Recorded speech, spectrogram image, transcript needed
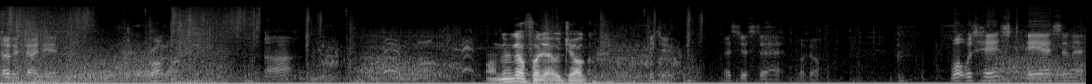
Perfect idea. Wrong one. Ah, I'm gonna go for a little jog. me too. Let's just uh, fuck off. What was haste? AS in it.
